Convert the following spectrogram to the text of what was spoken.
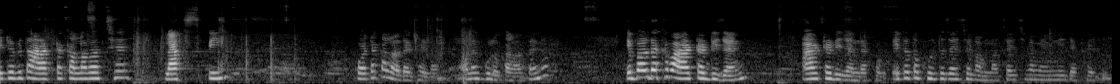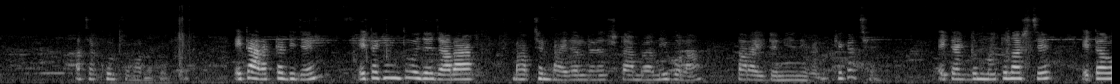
এটার ভিতরে আর একটা কালার আছে লাক্স পিঙ্ক কয়টা কালার দেখাইলাম? অনেকগুলো কালার তাই না? এবার দেখাবো আর একটা ডিজাইন আর একটা ডিজাইন দেখাবো। এটা তো খুলতে চাইছিলাম না, চাইছিলাম এমনি দেখাই দিই। আচ্ছা খুলছো, ভালো করছ এটা আর একটা ডিজাইন এটা কিন্তু ওই যে যারা ভাবছেন ভাইরাল ড্রেসটা আমরা নিব না, তারা এটা নিয়ে নেবেন, ঠিক আছে? এটা একদম নতুন আসছে। এটাও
